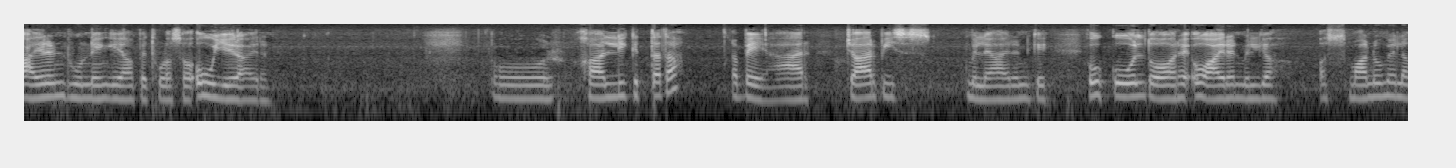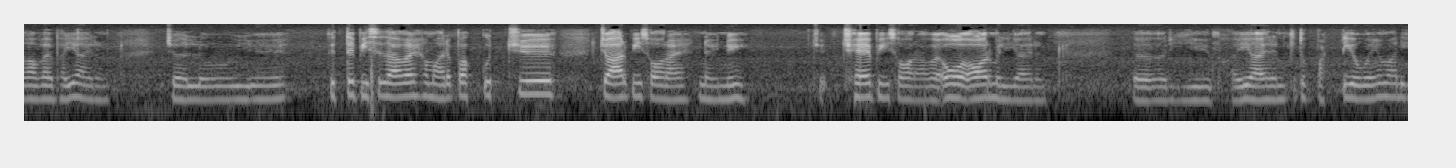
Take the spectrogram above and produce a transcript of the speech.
आयरन ढूंढेंगे यहाँ पे थोड़ा सा। ओ, ये आयरन और खाली कितना था? अबे यार, चार पीसेस मिले आयरन के। ओ कोल तो और है। ओ आयरन मिल गया। आसमानों में लगा हुआ है भाई आयरन चलो ये कितने पीसेस आ गए? हमारे पास कुछ चार पीस और आए. नहीं नहीं. छः पीस और आ गए. ओ, और मिल गया आयरन और ये भाई आयरन की तो पट्टी हो गई हमारी.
